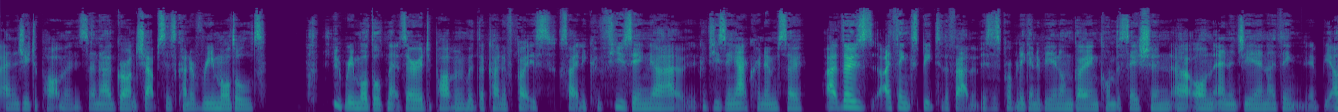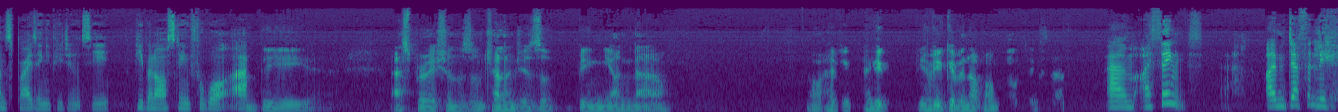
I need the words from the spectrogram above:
energy departments and uh, Grant Shapps has kind of remodeled remodeled net zero department with the kind of quite slightly confusing uh, confusing acronym. So uh, those I think speak to the fact that this is probably going to be an ongoing conversation uh, on energy, and I think it'd be unsurprising if you didn't see people asking for what uh, the aspirations and challenges of being young now, or have you have you have you given up on politics? Um, I think I'm definitely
